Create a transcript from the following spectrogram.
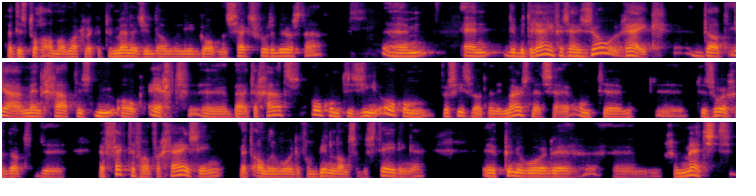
Dat is toch allemaal makkelijker te managen dan wanneer Goldman Sachs voor de deur staat. Um, en de bedrijven zijn zo rijk dat ja, men gaat dus nu ook echt uh, buiten gaat. Ook om te zien, ook om precies wat meneer Muis net zei, om te, te, zorgen dat de effecten van vergrijzing, met andere woorden van binnenlandse bestedingen, uh, kunnen worden uh, gematcht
